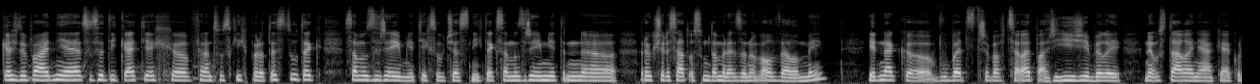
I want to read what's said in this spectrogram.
Každopádně, co se týká těch eh, francouzských protestů, tak samozřejmě těch současných, tak samozřejmě ten eh, rok 68 tam rezonoval velmi. Jednak eh, vůbec třeba v celé Paříži byly neustále nějaké jako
